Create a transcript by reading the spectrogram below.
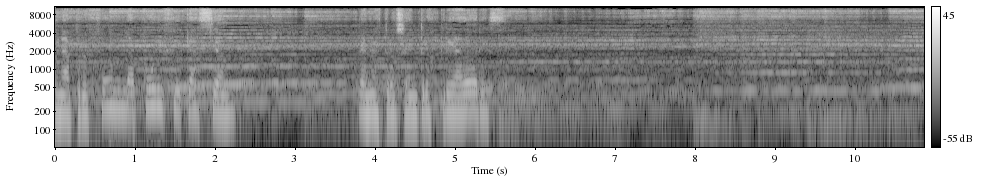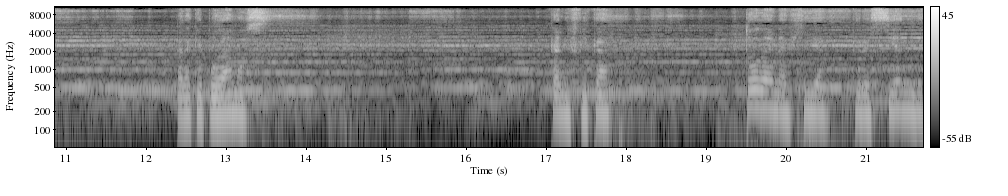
una profunda purificación de nuestros centros creadores. para que podamos calificar toda energía que desciende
